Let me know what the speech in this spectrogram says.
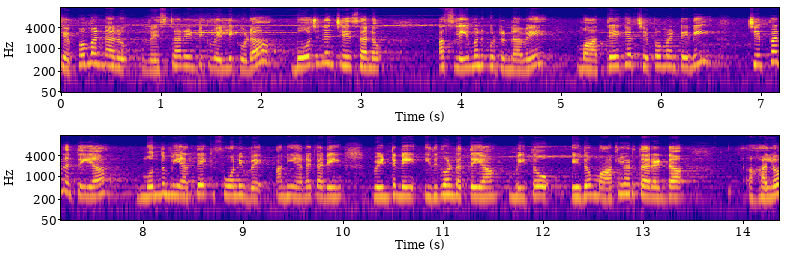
చెప్పమన్నారు రెస్టారెంట్కి వెళ్ళి కూడా భోజనం చేశాను. అసలు ఏమనుకుంటున్నావే మా అత్తయ్య గారు చెప్పమంటేనే చెప్పాను అత్తయ్య ముందు మీ అత్తయ్యకి ఫోన్ ఇవ్వే అని అనకని వెంటనే ఇదిగోండి అత్తయ్య మీతో ఏదో మాట్లాడతారంట. హలో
